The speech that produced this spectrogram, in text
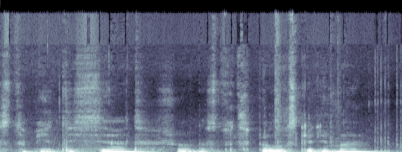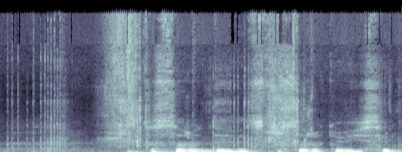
150. Що у нас тут? Полоски нема. 149, 148,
